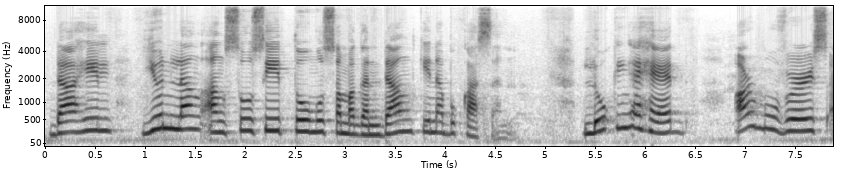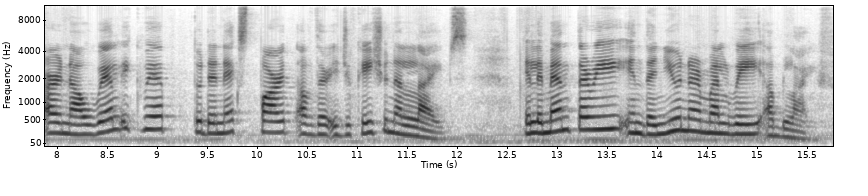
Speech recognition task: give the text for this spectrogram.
Dahil yun lang ang susi tungo sa magandang kinabukasan. Looking ahead, our movers are now well equipped to the next part of their educational lives, elementary in the new normal way of life.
